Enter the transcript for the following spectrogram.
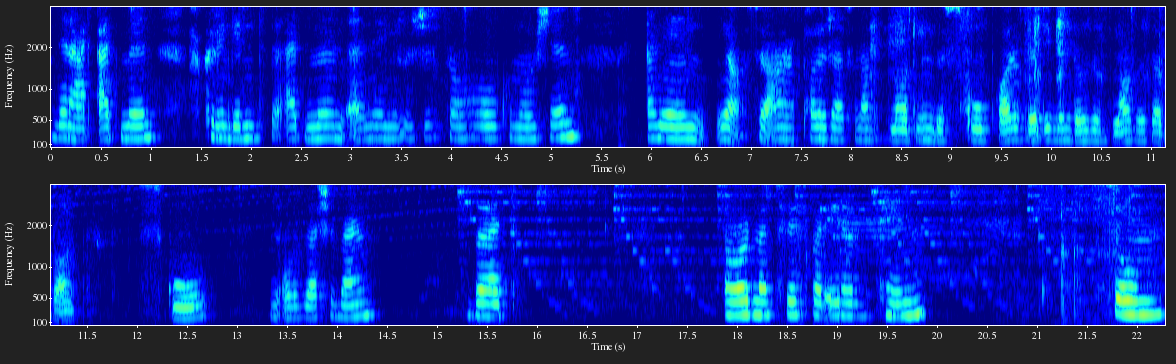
Then i had admin. I couldn't get into the admin and then it was just a whole commotion. And then yeah so i apologize for not vlogging the school part of it even though the vlog was about school and all of that shebang. But I my test got 8 out of 10 so mm,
